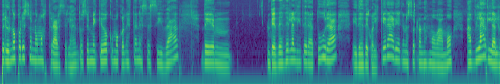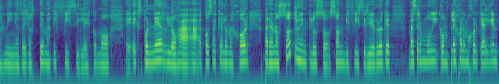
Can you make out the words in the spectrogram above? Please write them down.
pero no por eso no mostrárselas. Entonces me quedo como con esta necesidad de em, desde la literatura y desde cualquier área que nosotros nos movamos, hablarle a los niños de los temas difíciles, como eh, exponerlos a, cosas que a lo mejor para nosotros incluso son difíciles. Yo creo que va a ser muy complejo a lo mejor que alguien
